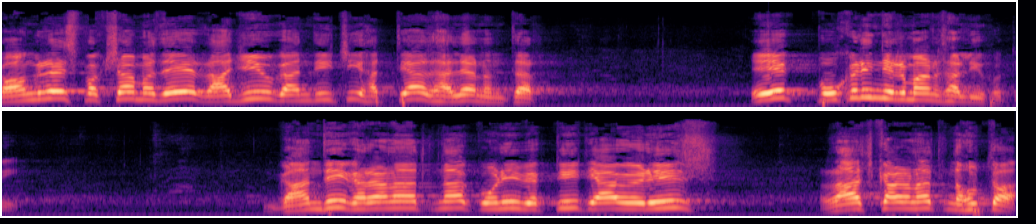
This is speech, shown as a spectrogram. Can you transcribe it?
काँग्रेस पक्षामध्ये राजीव गांधीची हत्या झाल्यानंतर एक पोकळी निर्माण झाली होती. गांधी घराण्यातला कोणी व्यक्ती त्यावेळीस राजकारणात नव्हता.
